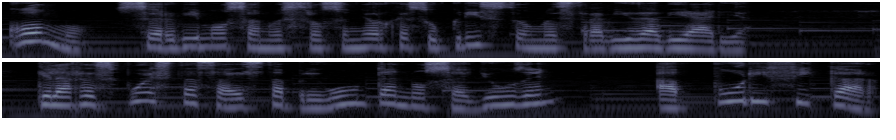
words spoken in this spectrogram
¿cómo servimos a nuestro Señor Jesucristo en nuestra vida diaria? Que las respuestas a esta pregunta nos ayuden a purificar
